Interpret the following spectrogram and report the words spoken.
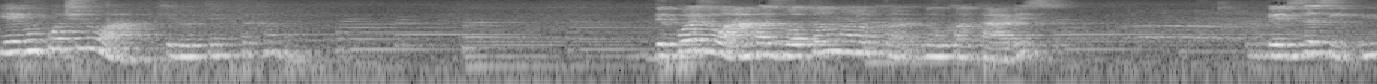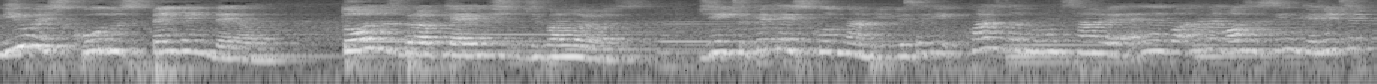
E aí vamos continuar, porque meu tempo está acabando. Depois do Armas, voltando lá no, no Cantares, ele diz assim: mil escudos pendem dela, todos broquéis de valorosa. Gente, o que é escudo na Bíblia? Isso aqui quase todo mundo sabe. É um negócio assim que a gente.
